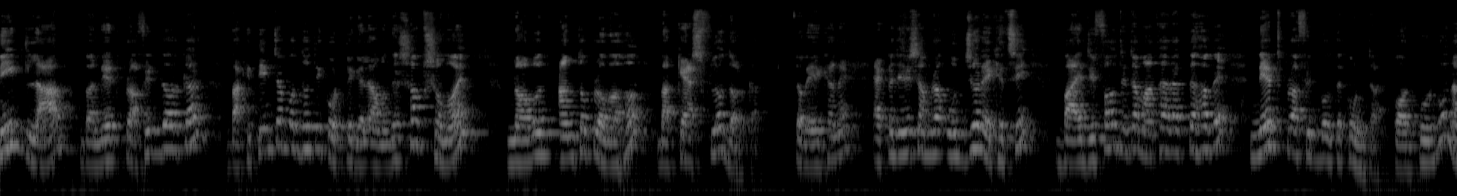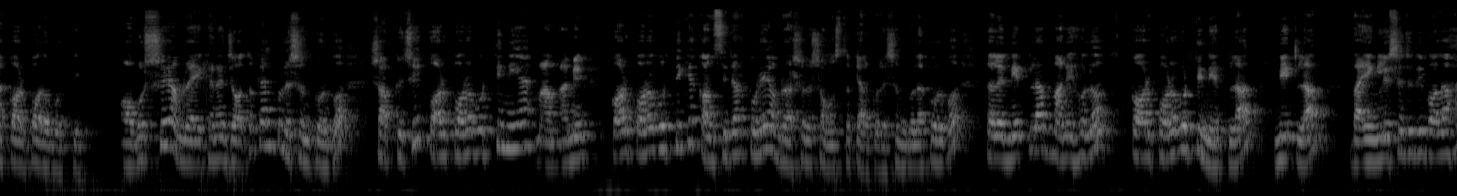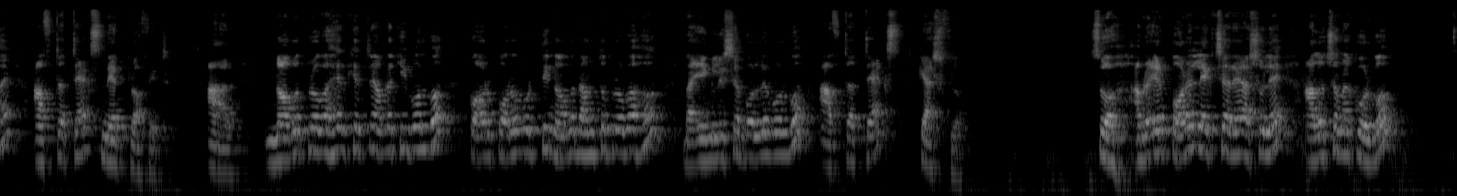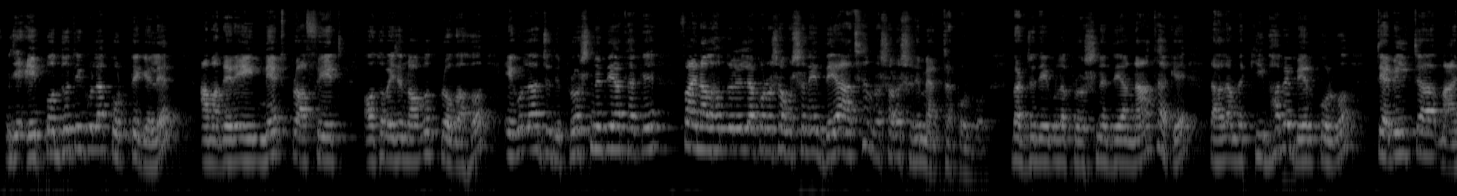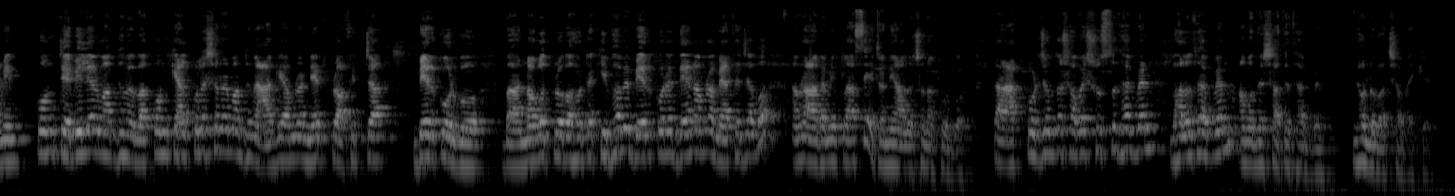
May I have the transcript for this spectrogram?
নিট লাভ বা নেট প্রফিট দরকার। বাকি তিনটা পদ্ধতি করতে গেলে আমাদের সব সময় নগদ আন্তঃপ্রবাহ বা ক্যাশ ফ্লো দরকার। তবে এখানে একটা জিনিস আমরা উজ্জ্ব রেখেছি বাই ডিফল্ট এটা মাথায় রাখতে হবে নেট প্রফিট বলতে কোনটা? কর পূর্ব না কর পরবর্তী? অবশ্যই আমরা এখানে যত ক্যালকুলেশন করব, সবকিছুই কর পরবর্তী নিয়ে আই মিন কর পরবর্তীকে কনসিডার করে আমরা আসলে সমস্ত ক্যালকুলেশনগুলো করব। তাহলে নেট লাভ মানে হলো কর পরবর্তী নেট লাভ নেট লাভ বা ইংলিশে যদি বলা হয় আফটার ট্যাক্স নেট প্রফিট আর নগদ প্রবাহের ক্ষেত্রে আমরা কি বলব? কর পরবর্তী নগদ আন্তঃপ্রবাহ বা ইংলিশে বললে বলব after tax cash flow so আমরা এর পরের লেকচারে আসলে আলোচনা করব যে এই পদ্ধতিগুলো করতে গেলে আমাদের এই নেট প্রফিট অথবা এই যে নগদ প্রবাহ, এগুলা যদি প্রশ্নে দেওয়া থাকে ফাইন আলহামদুলিল্লাহ, কোনো সমস্যা নেই, দেয়া আছে, আমরা সরাসরি ম্যাথটা করব। বাট যদি এগুলো প্রশ্নে দেওয়া না থাকে, তাহলে আমরা কীভাবে বের করব? টেবিলটা আই মিন কোন টেবিলের মাধ্যমে বা কোন ক্যালকুলেশনের মাধ্যমে আগে আমরা নেট প্রফিটটা বের করব বা নগদ প্রবাহটা কীভাবে বের করে দেন আমরা ম্যাথে যাব, আমরা আগামী ক্লাসে এটা নিয়ে আলোচনা করব। তার আগ পর্যন্ত সবাই সুস্থ থাকবেন, ভালো থাকবেন, আমাদের সাথে থাকবেন। ধন্যবাদ সবাইকে।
